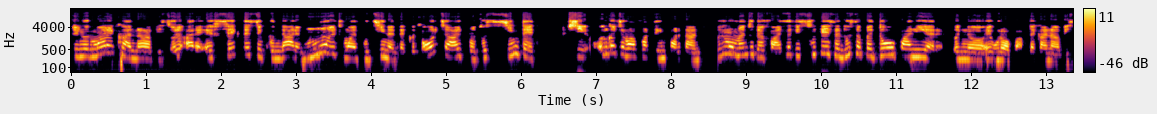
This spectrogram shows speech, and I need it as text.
Prin urmare, cannabisul are efecte secundare mult mai puține decât orice alt produs sintetic. Și încă ceva foarte important. În momentul de față, discuția este dusă pe două paliere în uh, Europa, pe cannabis.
